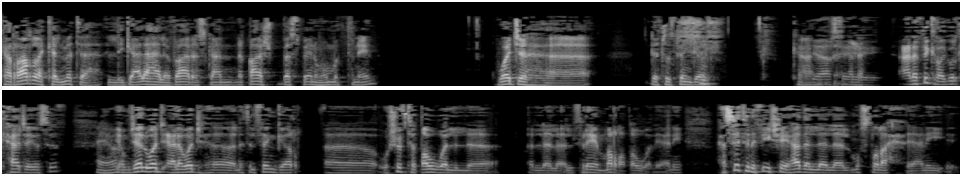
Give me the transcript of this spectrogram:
كرر له كلمته اللي قالها لفارس كان نقاش بس بينهم هم الاثنين وجه ليتل فينجر كان يا أخي. على فكرة أقول لك حاجة يوسف. أيوة. يوم جاء الوجه على وجه Littlefinger آه وشفته طول ال frame مرة طول يعني. حسيت إن في شيء هذا المصطلح يعني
